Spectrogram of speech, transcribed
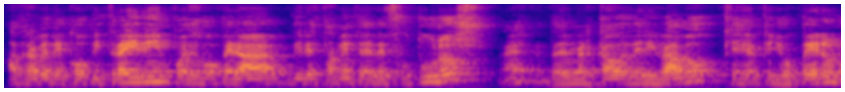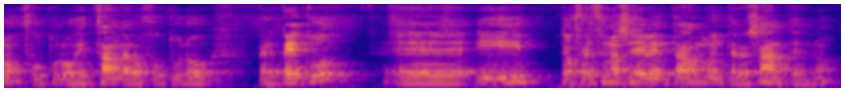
a través de copy trading, puedes operar directamente desde futuros, ¿eh? del mercado de derivados, que es el que yo opero, ¿no? Futuros estándar o futuros perpetuos, y te ofrece una serie de ventajas muy interesantes, ¿no?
